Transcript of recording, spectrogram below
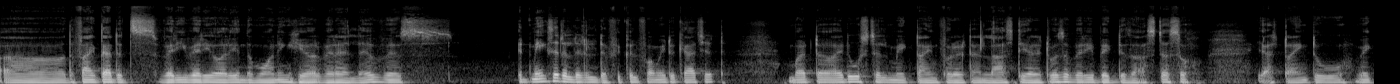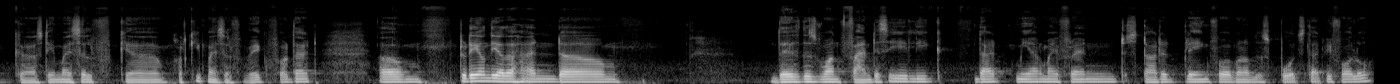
Uh, the fact that it's very very early in the morning here where I live is it makes it a little difficult for me to catch it, but uh, I do still make time for it. And last year it was a very big disaster, so yeah, trying to make uh, stay myself uh, or keep myself awake for that. Um, today, on the other hand, um, there's this one fantasy league that me and my friend started playing for one of the sports that we follow.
